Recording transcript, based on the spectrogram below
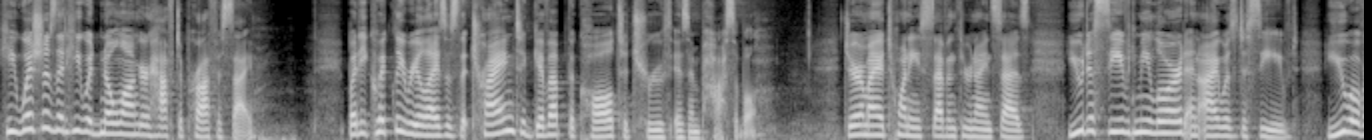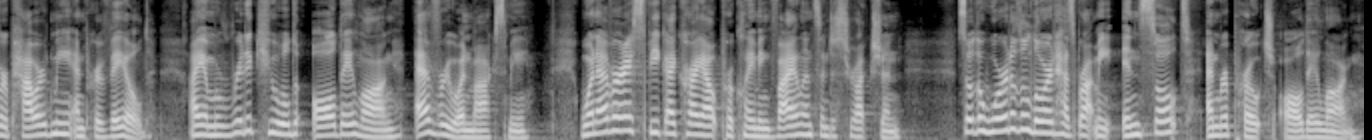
He wishes that he would no longer have to prophesy. But he quickly realizes that trying to give up the call to truth is impossible. Jeremiah 27 through 9 says, You deceived me, Lord, and I was deceived. You overpowered me and prevailed. I am ridiculed all day long. Everyone mocks me. Whenever I speak, I cry out, proclaiming violence and destruction. So the word of the Lord has brought me insult and reproach all day long.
